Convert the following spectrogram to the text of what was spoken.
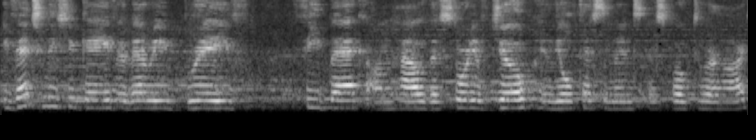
Eventually, she gave a very brave feedback on how the story of Job in the Old Testament uh, spoke to her heart.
